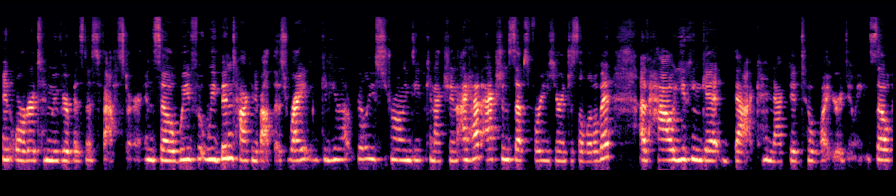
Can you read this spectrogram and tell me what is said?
in order to move your business faster. And so we've we've been talking about this, right? Getting that really strong deep connection. I have action steps for you here in just a little bit of how you can get that connected to what you're doing. So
